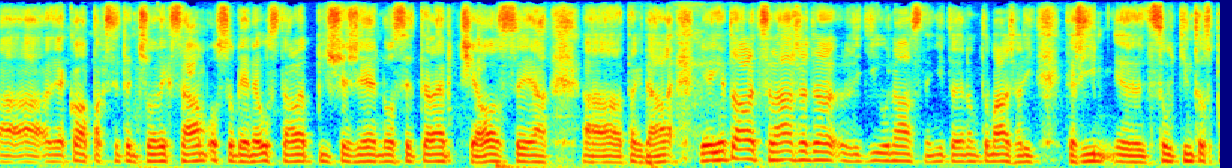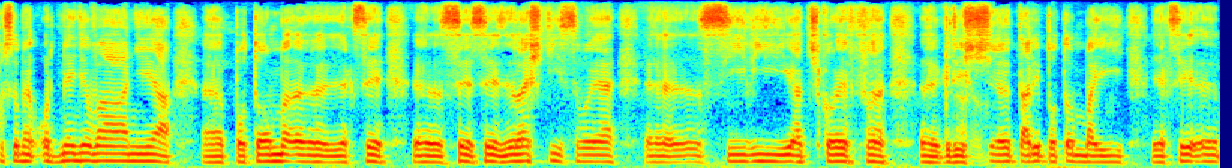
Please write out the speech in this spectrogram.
a, a, jako, a pak si ten člověk sám o sobě neustále píše, že je nositelem čehosi a, a tak dále. Je, je to ale celá řada lidí u nás, není to jenom Tomáš Halík, kteří e, jsou tímto způsobem odměňováni a e, potom e, jak si, e, si, si leští svoje e, CV, ačkoliv e, když tady potom mají jak si e,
